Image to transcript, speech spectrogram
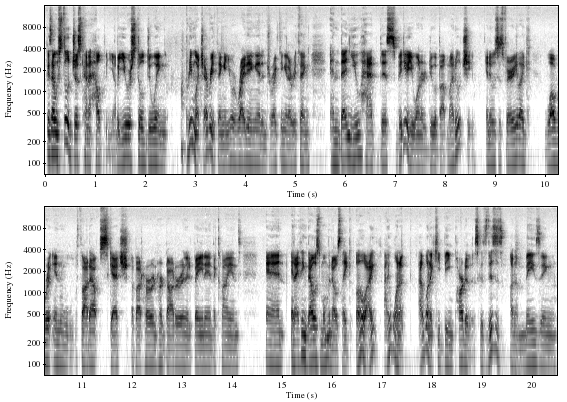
because I was still just kind of helping you, but you were still doing pretty much everything, and you were writing it and directing it, everything. And then you had this video you wanted to do about Maruchi, and it was this very like well written, thought out sketch about her and her daughter and El Peine and the client. And and I think that was the moment I was like, oh, I I want to I want to keep being part of this because this is an amazing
